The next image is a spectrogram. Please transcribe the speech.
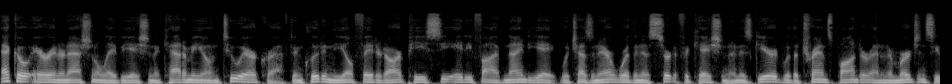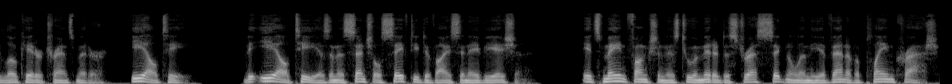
Echo Air International Aviation Academy owned two aircraft, including the ill fated RPC 8598, which has an airworthiness certification and is geared with a transponder and an emergency locator transmitter, ELT. The ELT is an essential safety device in aviation. Its main function is to emit a distress signal in the event of a plane crash,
